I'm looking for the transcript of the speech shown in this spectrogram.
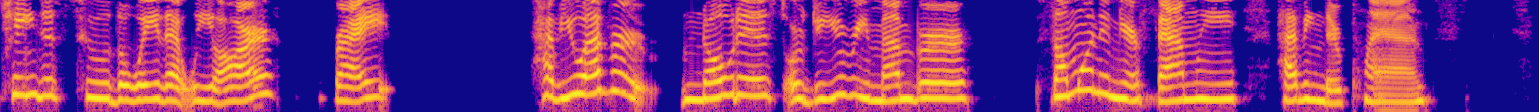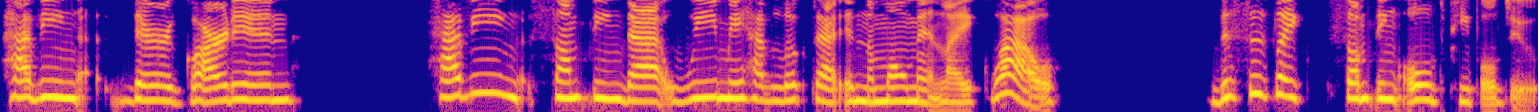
changes to the way that we are, right? Have you ever noticed or do you remember someone in your family having their plants, having their garden, having something that we may have looked at in the moment like, wow, this is like something old people do.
